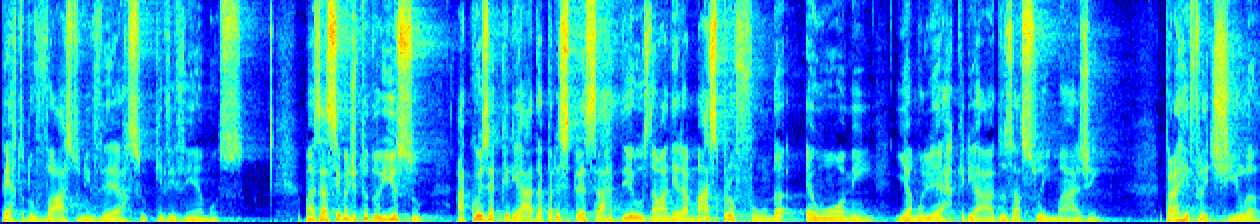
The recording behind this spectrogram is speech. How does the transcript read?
perto do vasto universo que vivemos. Mas acima de tudo isso, a coisa criada para expressar Deus da maneira mais profunda é o homem e a mulher criados à sua imagem, para refleti-la,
